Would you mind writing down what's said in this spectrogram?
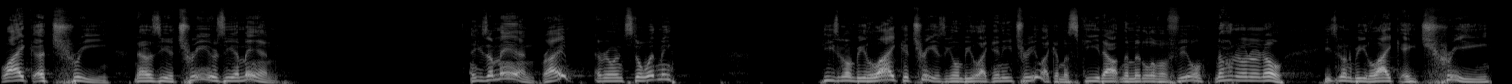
Like a tree. Now, is he a tree or is he a man? He's a man, right? Everyone still with me? He's going to be like a tree. Is he going to be like any tree, like a mesquite out in the middle of a field? No, no, no, no. He's going to be like a tree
